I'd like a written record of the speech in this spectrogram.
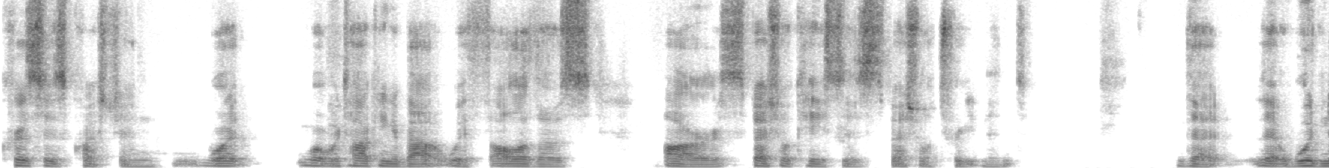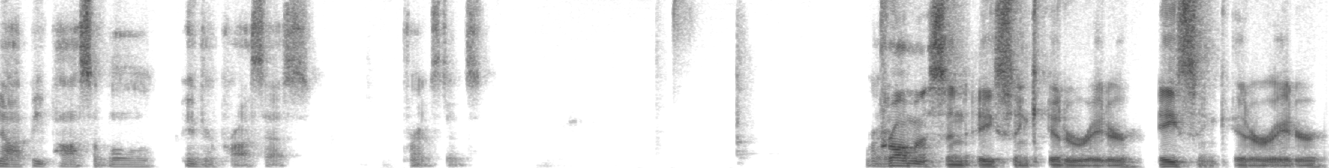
Chris's question, what, what we're talking about with all of those are special cases, special treatment that, that would not be possible inter-process, for instance. Right? Promise an async iterator, async iterator.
